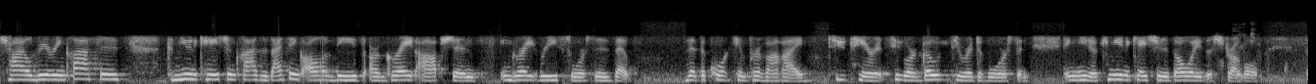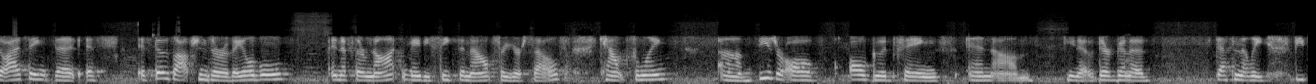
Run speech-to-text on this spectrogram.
child rearing classes, communication classes. I think all of these are great options and great resources that that the court can provide to parents who are going through a divorce. And, and you know communication is always a struggle. So i think that if if those options are available and if they're not maybe seek them out for yourself. Counseling um, these are all all good things. And um, you know they're going to definitely be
